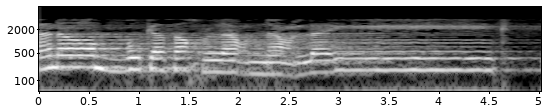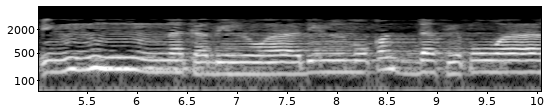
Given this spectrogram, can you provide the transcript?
أَنَا رَبُّكَ فَاخْلَعْ نَعْلَيْكَ إِنَّكَ بِالْوَادِ الْمُقَدَّسِ طُوًى.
